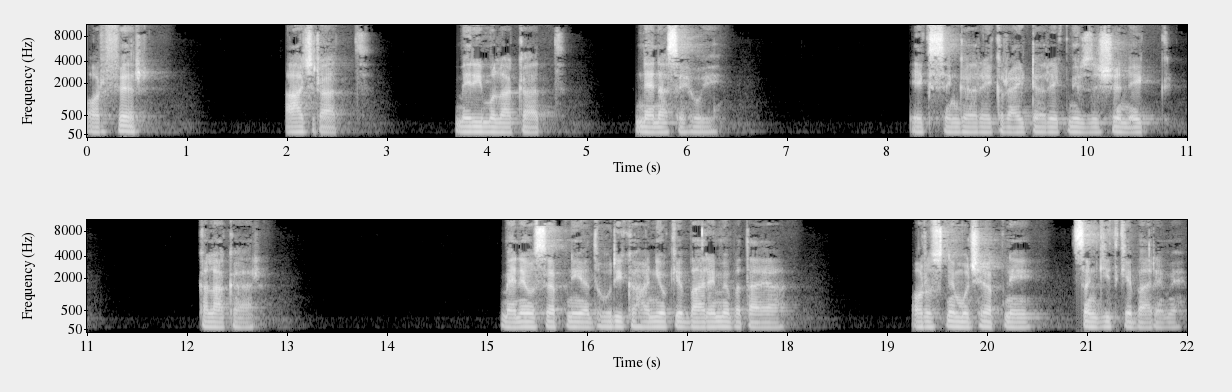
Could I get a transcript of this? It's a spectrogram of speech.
और फिर आज रात मेरी मुलाकात नैना से हुई। एक सिंगर, एक राइटर, एक म्यूजिशियन, एक कलाकार। मैंने उसे अपनी अधूरी कहानियों के बारे में बताया और उसने मुझे अपने संगीत के बारे में।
